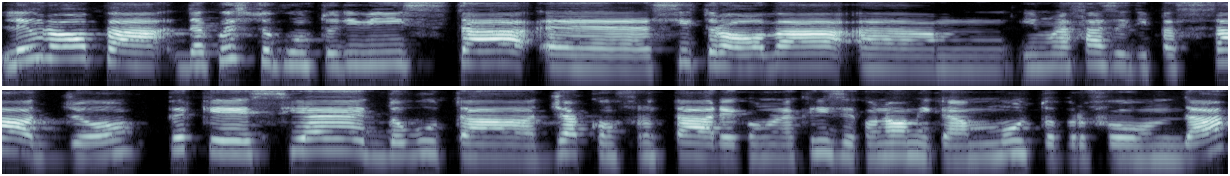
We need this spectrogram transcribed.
L'Europa da questo punto di vista eh, si trova um, in una fase di passaggio perché si è dovuta già confrontare con una crisi economica molto profonda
